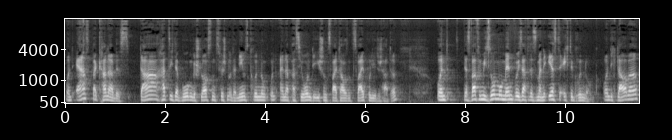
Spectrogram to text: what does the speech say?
Und erst bei Cannabis, da hat sich der Bogen geschlossen zwischen Unternehmensgründung und einer Passion, die ich schon 2002 politisch hatte. Und das war für mich so ein Moment, wo ich sagte, das ist meine erste echte Gründung. Und ich glaube,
